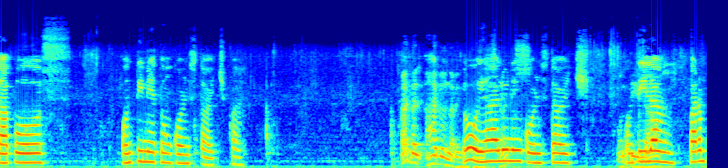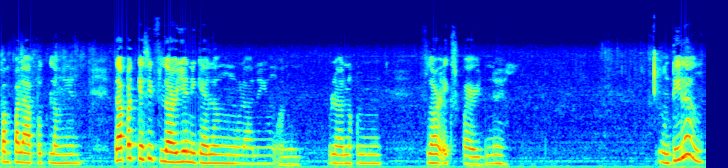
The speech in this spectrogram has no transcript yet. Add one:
Tapos, onti na itong cornstarch pa. Ah, nal- halo na rin. Oo, oh, ihalo na yung cornstarch. Konti Unti lang. Parang pampalapot lang yan. Dapat kasi flour yan eh, kaya lang wala na yung ano. Wala na kaming flour expired na eh. Unti lang.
